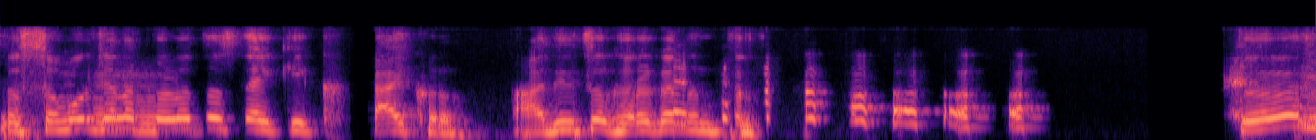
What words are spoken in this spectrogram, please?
तर समोरच्याला. कळतच नाही की काय खरं. आधीचं खरं का नंतर? तर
